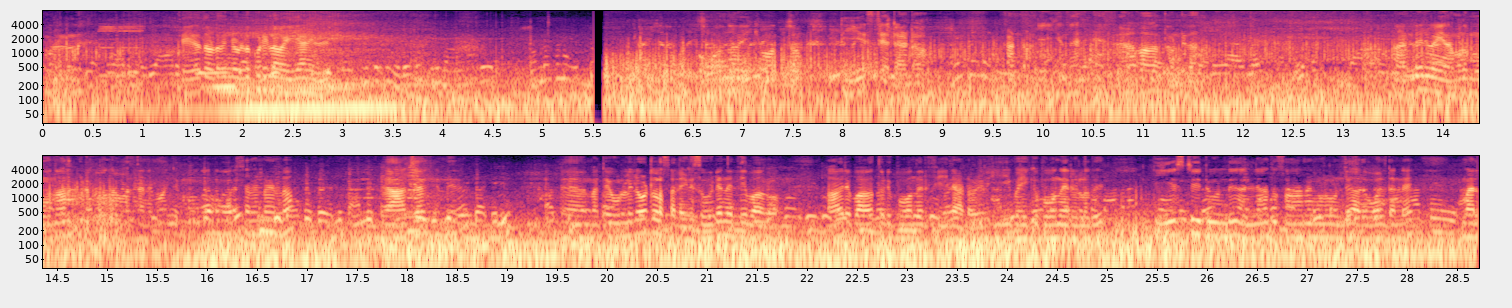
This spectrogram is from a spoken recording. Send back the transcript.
ഫുൾ ദൈവത്തോട്ടത്തിന്റെ ഉള്ളിൽ കൂടിയുള്ള വഴിയാണിത്. പോകുന്ന വഴിക്ക് മൊത്തം ടീ എസ്റ്റേറ്റാട്ടോ കണ്ടുകൊണ്ടിരിക്കുന്ന എല്ലാ ഭാഗത്തും ഉണ്ട് നല്ലൊരു വഴി. നമ്മൾ മൂന്നാർ കൂടി പോകുന്ന പോലെ തന്നെ. മൂന്നാർ മൂന്നാറിന് വേറെ സ്ഥലം ഉണ്ടല്ലോ. രാജ മറ്റേ ഉള്ളിലോട്ടുള്ള സ്ഥലമായിരിക്കും സൂര്യനെല്ലി ഭാഗം. ആ ഒരു ഭാഗത്തൂടി പോകുന്ന ഒരു ഫീലാട്ടോ ഈ ബൈക്ക് പോകുന്നതിലുള്ളത് എസ് എസ്റ്റേറ്റും ഉണ്ട്. അല്ലാത്ത സാധനങ്ങളും ഉണ്ട്. അതുപോലെ തന്നെ മല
